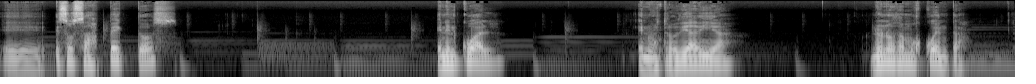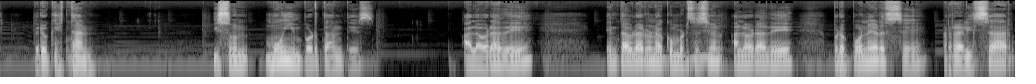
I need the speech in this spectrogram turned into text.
eh, esos aspectos en el cual, en nuestro día a día, no nos damos cuenta, pero que están y son muy importantes a la hora de entablar una conversación, a la hora de proponerse realizar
